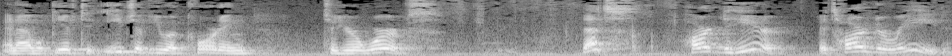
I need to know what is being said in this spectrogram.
and I will give to each of you according to your works. That's hard to hear. It's hard to read.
